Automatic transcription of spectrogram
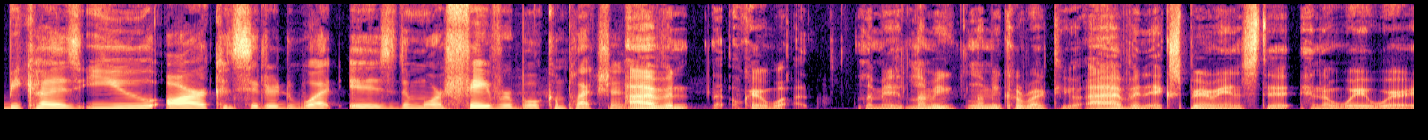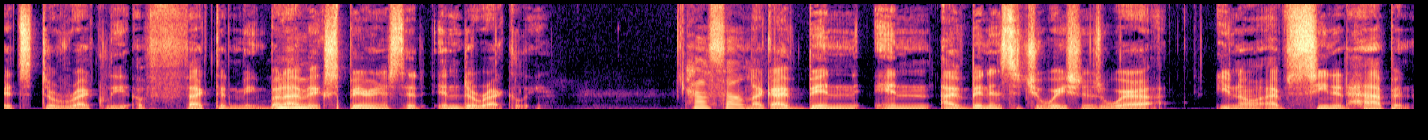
because you are considered what is the more favorable complexion. I haven't. Okay, well, let me let me let me correct you. I haven't experienced it in a way where it's directly affected me, but I've Mhm. experienced it indirectly. How so? Like I've been in I've been in situations where you know I've seen it happen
